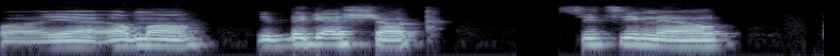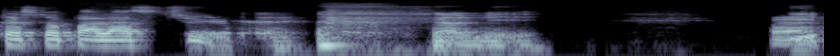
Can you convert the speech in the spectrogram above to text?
But yeah, Omo, the biggest shock. City now, Crystal Palace too. Yeah. I mean, Right.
